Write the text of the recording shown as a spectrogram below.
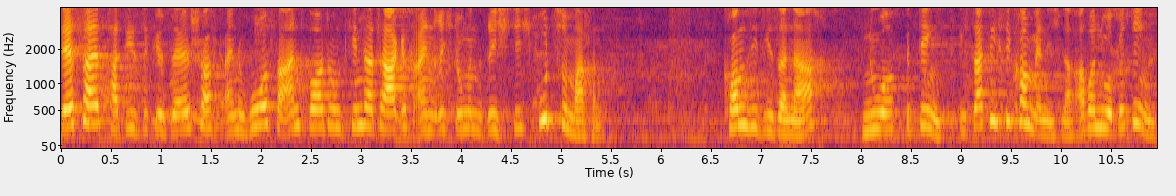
Deshalb hat diese Gesellschaft eine hohe Verantwortung, Kindertageseinrichtungen richtig gut zu machen. Kommen Sie dieser nach? Nur bedingt. Ich sage nicht, Sie kommen mir nicht nach, aber nur bedingt.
